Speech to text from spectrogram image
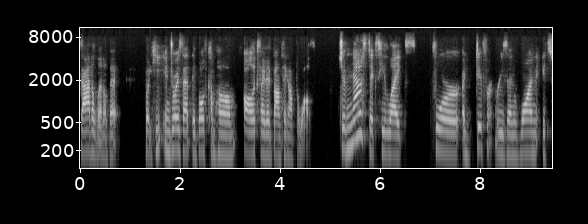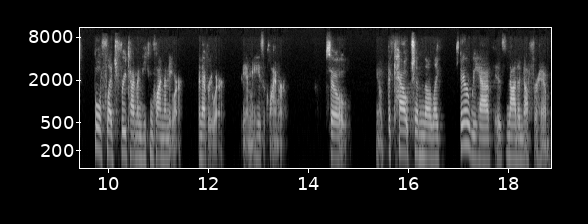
that a little bit. But he enjoys that. They both come home all excited, bouncing off the walls. Gymnastics he likes for a different reason. One, it's full fledged free time and he can climb anywhere and everywhere. I mean, he's a climber. So, you know, the couch and the like chair we have is not enough for him.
